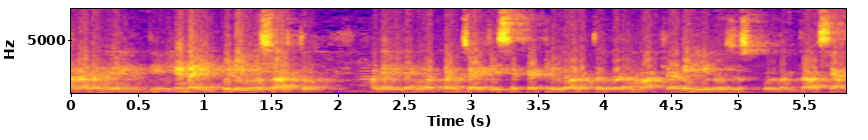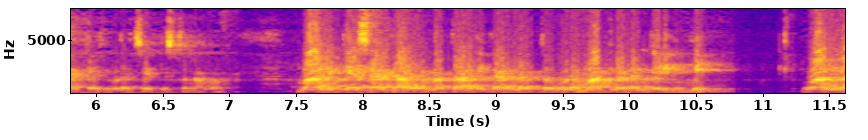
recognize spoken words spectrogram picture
అనడం జరిగింది. నేను ఎంపీడీఓ సార్తో అదేవిధంగా పంచాయతీ సెక్రటరీ వాళ్ళతో కూడా మాట్లాడి ఈ రోజు స్కూల్ అంతా శానిటైజ్ కూడా చేపిస్తున్నాము. మా విద్యాశాఖ ఉన్నతాధికారులతో కూడా మాట్లాడడం జరిగింది. వాళ్ళ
